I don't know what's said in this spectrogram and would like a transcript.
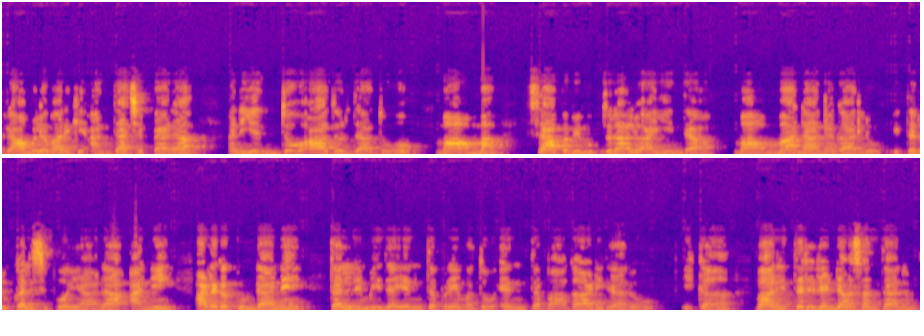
రాముల వారికి అంతా చెప్పారా? అని ఎంతో ఆదుర్దాతో మా అమ్మ శాప విముక్తురాలు అయ్యిందా? మా అమ్మ నాన్నగారులు ఇద్దరు కలిసిపోయారా అని అడగకుండానే తల్లి మీద ఎంత ప్రేమతో ఎంత బాగా అడిగారు. ఇక వారిద్దరి రెండవ సంతానం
